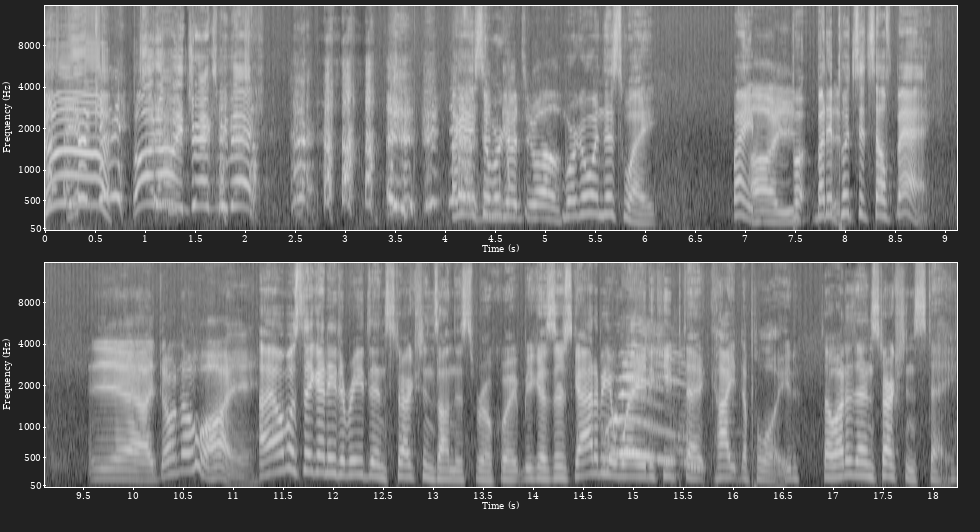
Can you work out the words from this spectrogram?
Ah! okay? Oh no, it drags me back. okay, so we're go too well. We're going this way. Wait, Oh, you- but but it it- puts itself back. Yeah, I don't know why. I almost think I need to read the instructions on this real quick because there's got to be a way to keep that kite deployed. So what do the instructions say?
